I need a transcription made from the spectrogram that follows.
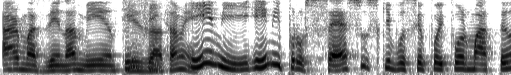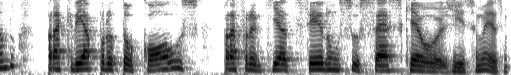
armazenamento, enfim, Exatamente. N, N processos que você foi formatando para criar protocolos para a franquia ser um sucesso que é hoje. Isso mesmo.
